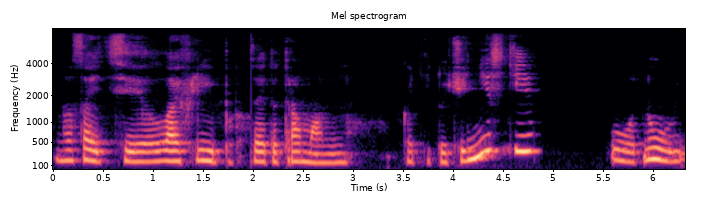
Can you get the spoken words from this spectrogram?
на сайте LifeLib за этот роман какие-то очень низкие. Вот. Ну,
